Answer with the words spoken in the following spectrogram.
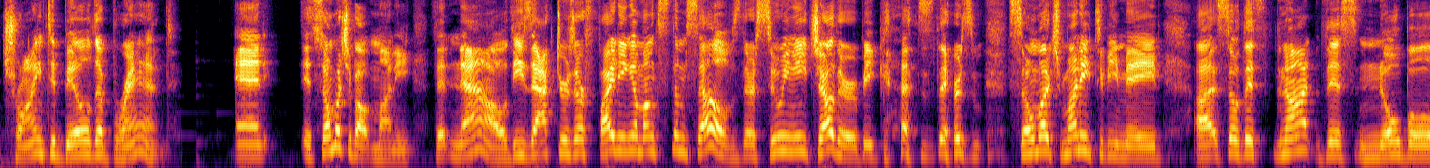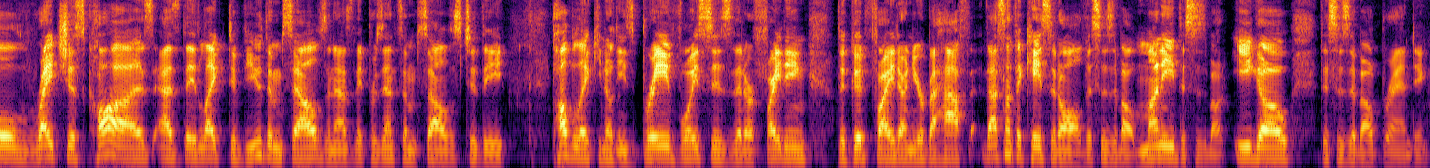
trying to build a brand. And it's so much about money that now these actors are fighting amongst themselves. They're suing each other because there's so much money to be made. Uh, so this not this noble, righteous cause as they like to view themselves and as they present themselves to the public, you know, these brave voices that are fighting the good fight on your behalf. That's not the case at all. This is about money. This is about ego. This is about branding.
